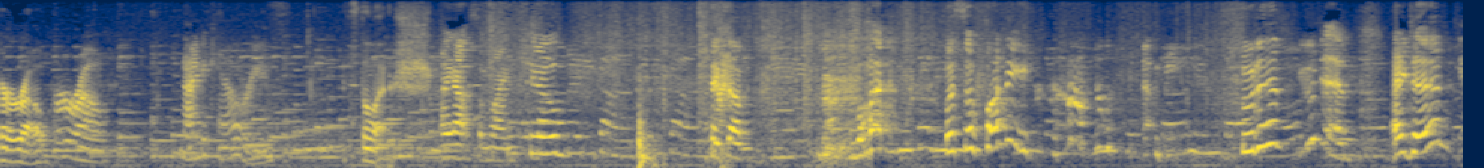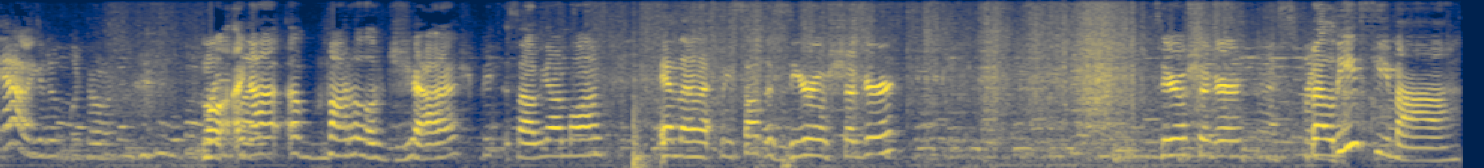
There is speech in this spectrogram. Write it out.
Burrow. Burrow. 90 calories. It's delish. I got some wine too. Picked up. What? What's so funny? Who did? You did. I did? Yeah, you did look. Well, I got a bottle of Josh Sauvignon Blanc, and then we saw the zero sugar, zero sugar Bellissima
